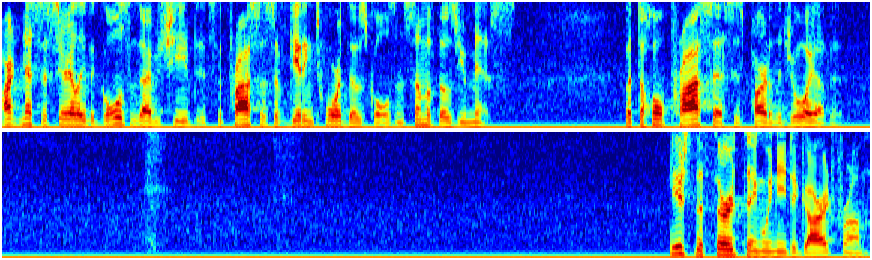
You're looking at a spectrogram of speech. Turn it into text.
aren't necessarily the goals that I've achieved, it's the process of getting toward those goals, and some of those you miss. But the whole process is part of the joy of it. Here's the third thing we need to guard from.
